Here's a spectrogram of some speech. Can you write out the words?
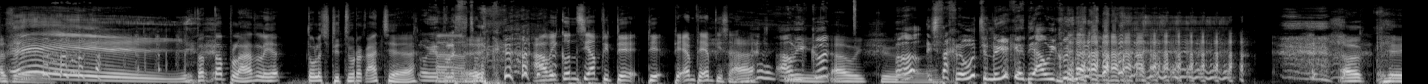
Asik. Hey. Tetep lah lihat tulis di curek aja. Oh iya tulis Ah. itu. Awikun siap di, D- D- DM DM bisa. Awikun. Awikun. Oh, Instagrammu jenenge ganti Awikun. Oke,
